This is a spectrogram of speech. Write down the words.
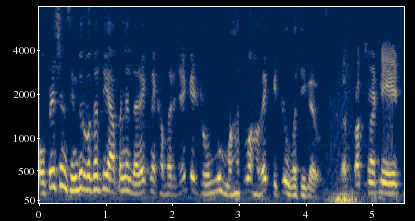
ઓપરેશન સિંદુર વખતથી આપણને દરેકને ખબર છે કે ડ્રોનનું મહત્વ હવે કેટલું વધી ગયું છે. અપ્રોક્સિમેટલી એટ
